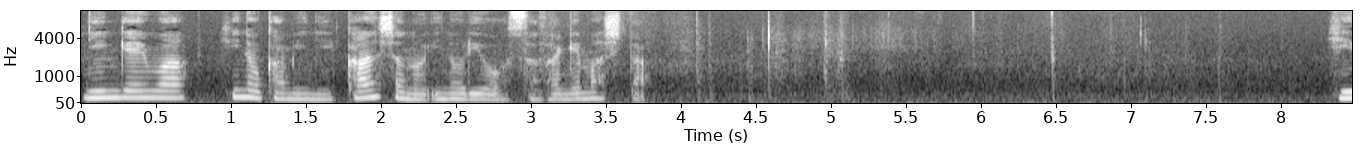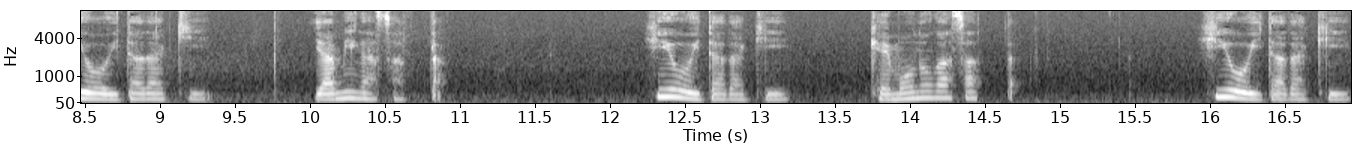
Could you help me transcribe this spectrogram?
人間は火の神に感謝の祈りを捧げました。火をいただき闇が去った。火をいただき獣が去った。火をいただき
